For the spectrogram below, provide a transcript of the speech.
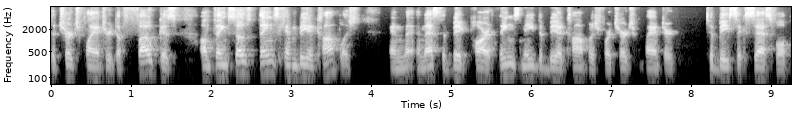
the church planter to focus on things. So things can be accomplished. And and that's the big part. Things need to be accomplished for a church planter to be successful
